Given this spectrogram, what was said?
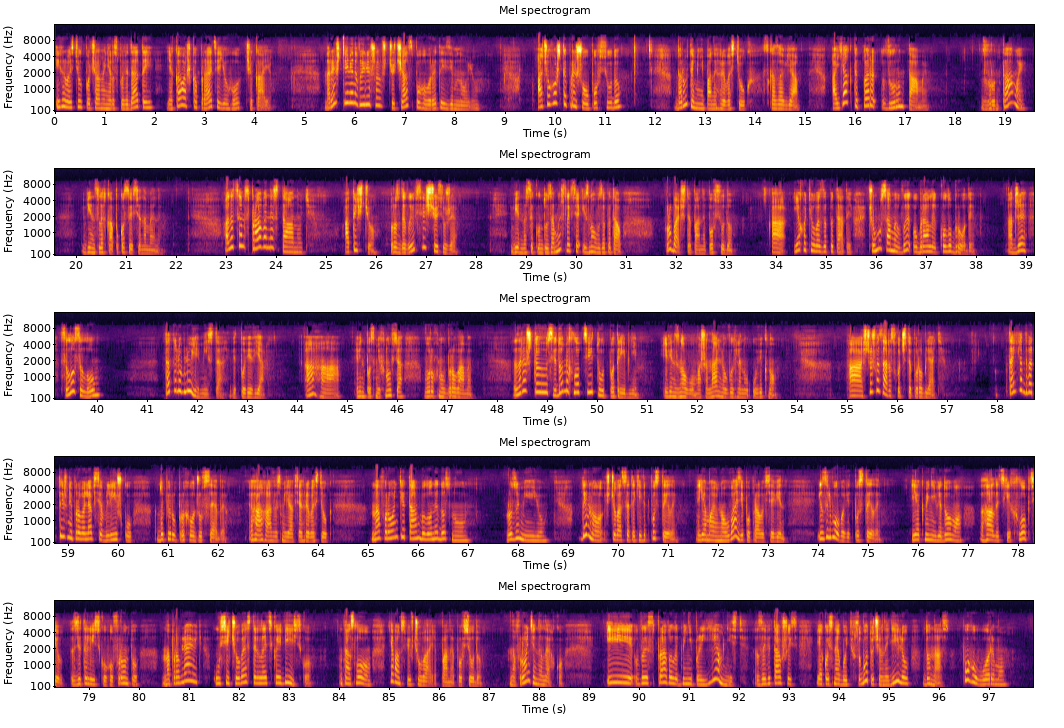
Ігор Вастюк почав мені розповідати, яка важка праця його чекає. Нарешті він вирішив, що час поговорити зі мною. А чого ж ти прийшов повсюду? Даруйте мені, пане Гривастюк, сказав я. А як тепер з ґрунтами? З ґрунтами? Він злегка покосився на мене. Але цим справи не стануть. А ти що, роздивився щось уже? Він на секунду замислився і знову запитав Пробачте, пане, повсюду. А я хотів вас запитати, чому саме ви обрали колоброди? Адже село селом. Та не люблю я міста, відповів я. Ага, він посміхнувся, ворухнув бровами. Зрештою, свідомі хлопці і тут потрібні. І він знову машинально виглянув у вікно. А що ж ви зараз хочете поробляти? Та я два тижні провалявся в ліжку, допіру приходжу в себе. Га-га, засміявся Гривастюк. На фронті там було не до сну. Розумію. Дивно, що вас все-таки відпустили. Я маю на увазі, поправився він, із Львова відпустили. Як мені відомо, галицьких хлопців з італійського фронту направляють у січове стрілецьке військо. Та словом, я вам співчуваю, пане, повсюду. На фронті нелегко. І ви справили б мені приємність, завітавшись якось небудь в суботу чи в неділю до нас. Поговоримо.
